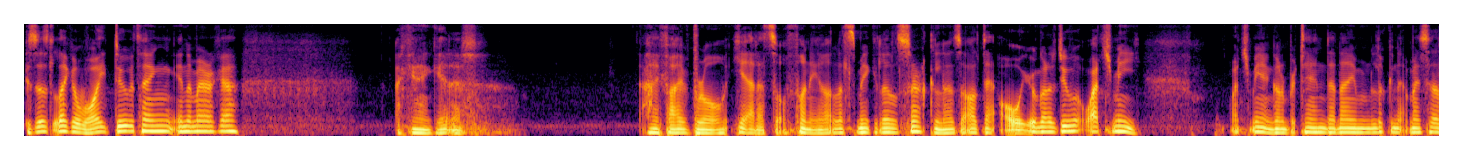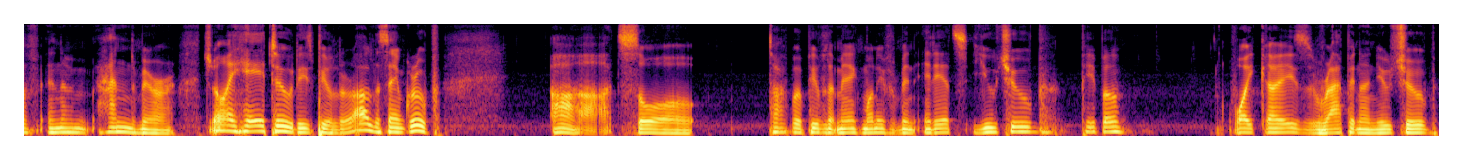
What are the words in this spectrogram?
is this like a white dude thing in America? I can't get it. High five, bro. Yeah, that's so funny. Oh, let's make a little circle and it's all that. Oh, you're going to do it? Watch me. Watch me. I'm going to pretend that I'm looking at myself in a hand mirror. Do you know, I hate too these people. They're all in the same group. Ah, oh, it's so. Talk about people that make money for being idiots. YouTube people. White guys rapping on YouTube.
